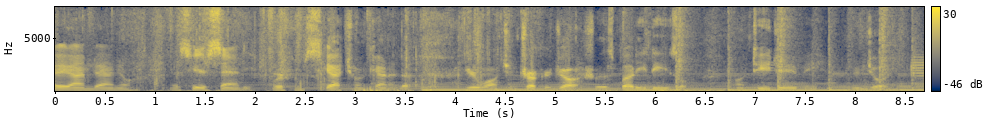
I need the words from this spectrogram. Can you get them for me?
Hey, I'm Daniel. This here's Sandy. We're from Saskatchewan, Canada. You're watching Trucker Josh with his buddy Diesel on TJV. Enjoy.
